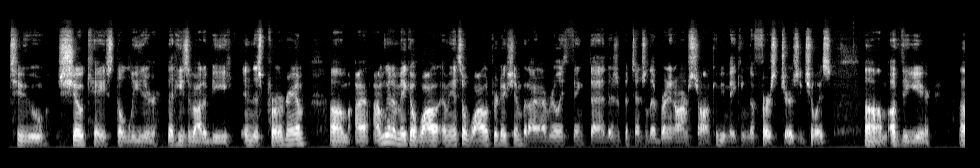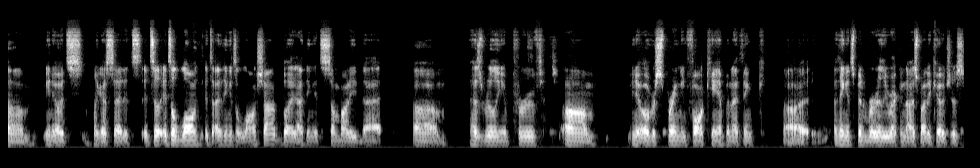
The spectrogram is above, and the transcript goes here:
to showcase the leader that he's about to be in this program. Um, I, am going to make a wild, I mean, it's a wild prediction, but I, I, really think that there's a potential that Brennan Armstrong could be making the first jersey choice um, of the year. Um, you know, it's like I said, it's it's a it's a long. It's I think it's a long shot, but I think it's somebody that um, has really improved. Um, you know, over spring and fall camp, and I think uh, I think it's been really recognized by the coaches.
